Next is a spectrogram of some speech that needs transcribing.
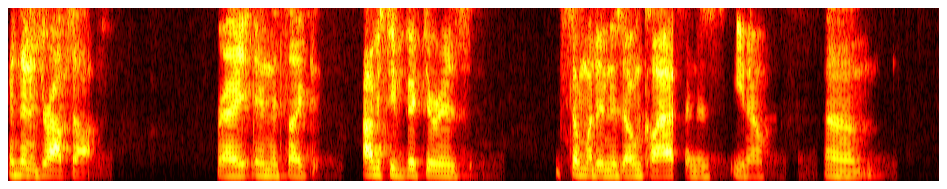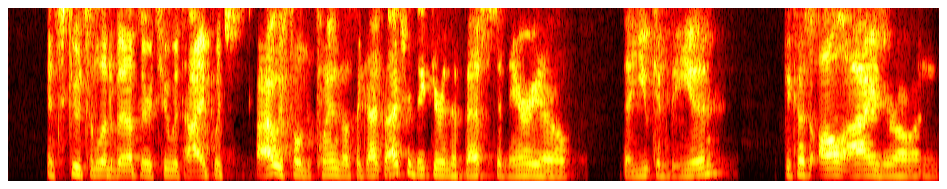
and then it drops off. Right. And it's like obviously Victor is somewhat in his own class and is, you know, um and scoots a little bit up there too with hype, which I always told the twins, I was like, guys, I actually think you're in the best scenario that you can be in because all eyes are on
